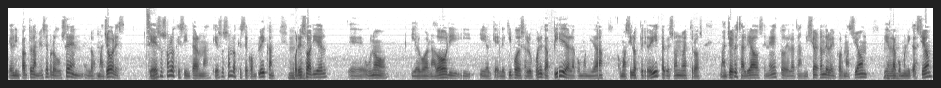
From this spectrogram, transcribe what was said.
el impacto también se produce en, los mayores, que esos son los que se internan, que esos son los que se complican. Por eso, Ariel, eh, uno y el gobernador y, el, el, equipo de salud pública pide a la comunidad, como así los periodistas, que son nuestros mayores aliados en esto, de la transmisión de la información y en la comunicación,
